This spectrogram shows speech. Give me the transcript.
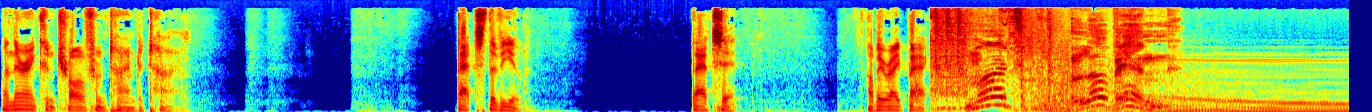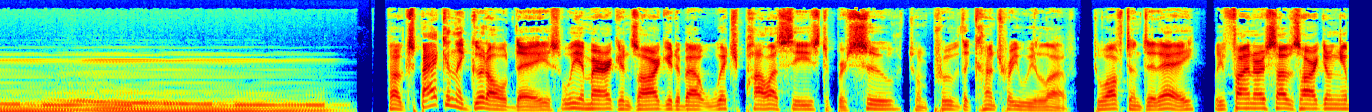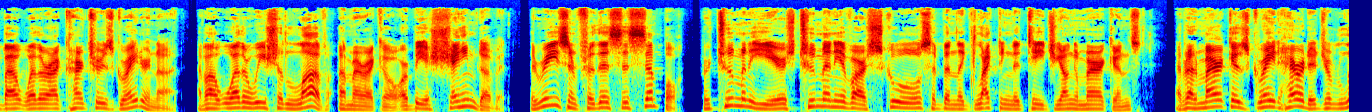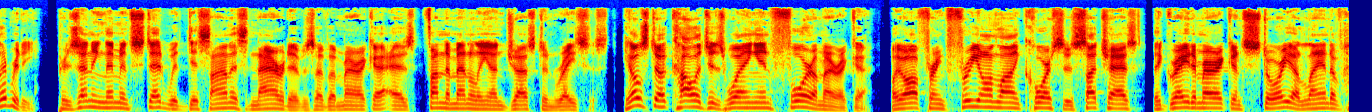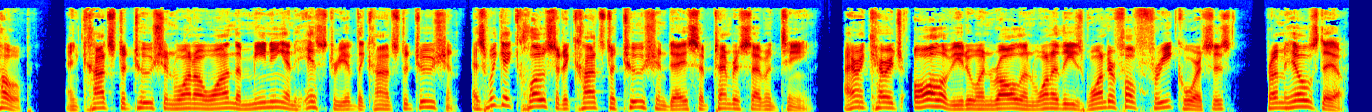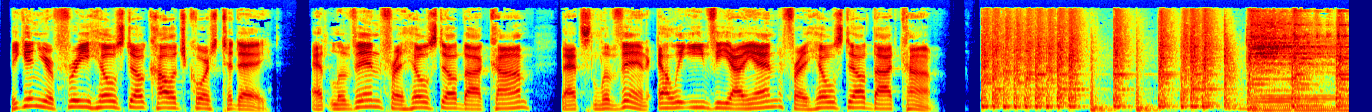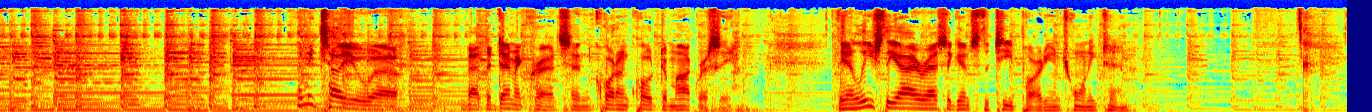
when they're in control from time to time. That's the view. That's it. I'll be right back. Mark Levin. Folks, back in the good old days, we Americans argued about which policies to pursue to improve the country we love. Too often today, we find ourselves arguing about whether our country is great or not about whether we should love America or be ashamed of it. The reason for this is simple. For too many years, too many of our schools have been neglecting to teach young Americans about America's great heritage of liberty, presenting them instead with dishonest narratives of America as fundamentally unjust and racist. Hillsdale College is weighing in for America by offering free online courses such as The Great American Story, A Land of Hope and Constitution 101, the meaning and history of the Constitution. As we get closer to Constitution Day, September 17, I encourage all of you to enroll in one of these wonderful free courses from Hillsdale. Begin your free Hillsdale College course today at levinforhillsdale.com. That's Levin, L E V I N, for Hillsdale.com. Let me tell you uh, about the Democrats and quote unquote democracy. They unleashed the IRS against the Tea Party in 2010.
